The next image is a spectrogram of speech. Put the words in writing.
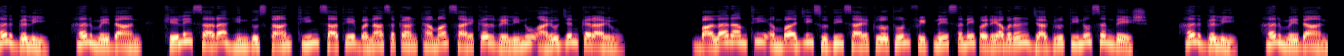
હર ગલી, હર મેદાન, ખેલે સારા હિન્દુસ્તાન થીમ સાથે બનાસકાંઠામાં સાયકલ રેલીનું આયોજન કરાયું. બાલારામથી અંબાજી સુધી સાયક્લોથોન, ફિટનેસ અને પર્યાવરણ જાગૃતિનો સંદેશ. હર ગલી, હર મેદાન,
